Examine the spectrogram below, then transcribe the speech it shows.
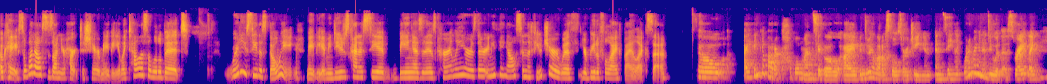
Okay, so what else is on your heart to share maybe? Like tell us a little bit where do you see this going maybe? I mean, do you just kind of see it being as it is currently or is there anything else in the future with Your Beautiful Life by Alexa? So, I think about a couple months ago, I've been doing a lot of soul searching and, and saying, like, what am I going to do with this? Right. Like, mm-hmm.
